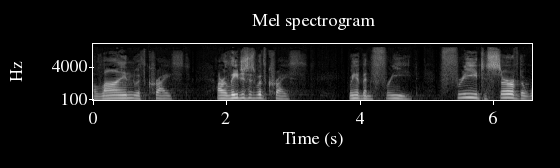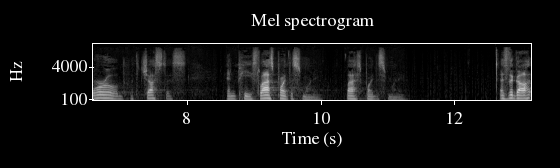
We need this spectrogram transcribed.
aligned with Christ, our allegiance is with Christ, we have been freed, freed to serve the world with justice and peace. Last point this morning. Last point this morning. As the, God,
